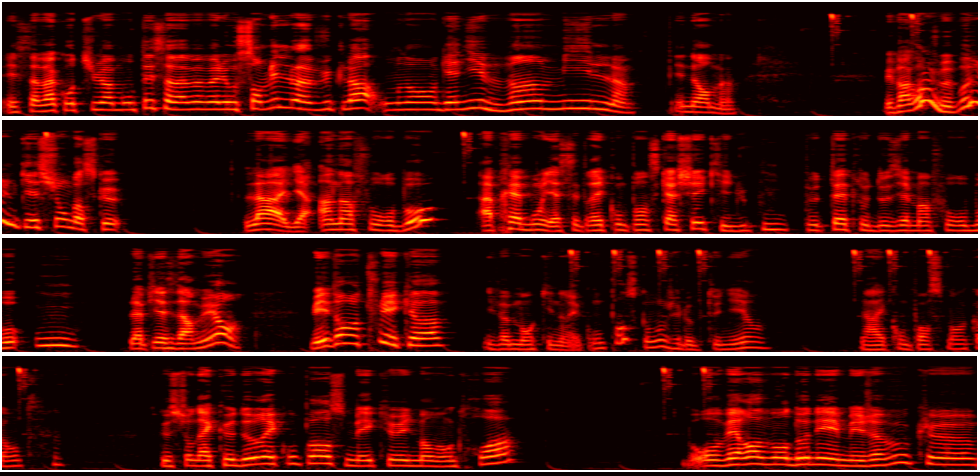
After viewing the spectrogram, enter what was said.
Et ça va continuer à monter, ça va même aller aux 100 000 vu que là, on a en gagné 20 000. Énorme. Mais par contre, je me pose une question parce que là, il y a un info robot. Après, bon, il y a cette récompense cachée qui est du coup peut-être le deuxième info robot ou la pièce d'armure. Mais dans tous les cas, il va me manquer une récompense. Comment je vais l'obtenir? La récompense manquante parce que si on a que deux récompenses, mais qu'il m'en manque trois, bon, on verra un moment donné, mais j'avoue que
